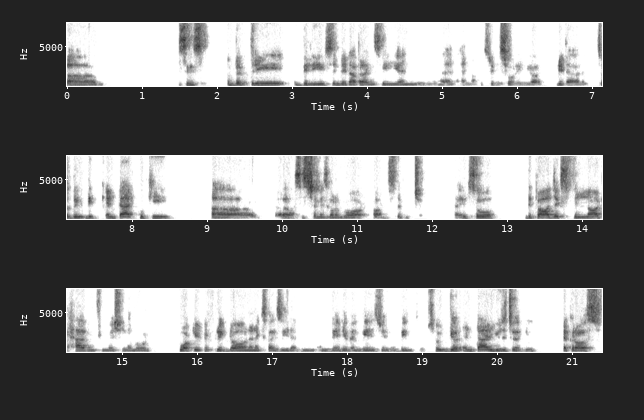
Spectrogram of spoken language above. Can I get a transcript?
uh, since Web3 believes in data privacy and and, and obviously storing your data. So the, the entire cookie uh, uh, system is going to go out, out of the picture, right? So the projects will not have information about what you clicked on and XYZ and, and where you've engaged, you've been through. So your entire user journey across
